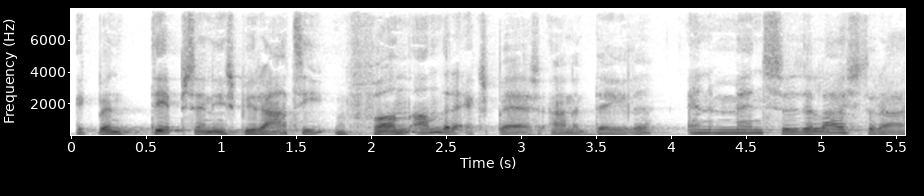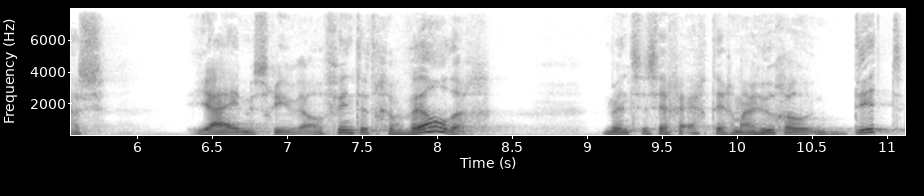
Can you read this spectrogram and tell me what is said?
ik ben tips en inspiratie van andere experts aan het delen. En de mensen, de luisteraars, jij misschien wel, vindt het geweldig. Mensen zeggen echt tegen mij: Hugo, dit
